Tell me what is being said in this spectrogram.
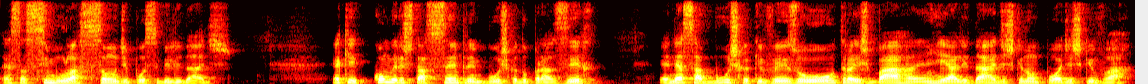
essa simulação de possibilidades. É que, como ele está sempre em busca do prazer, é nessa busca que vez ou outra esbarra em realidades que não pode esquivar.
